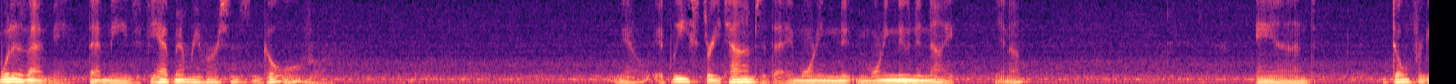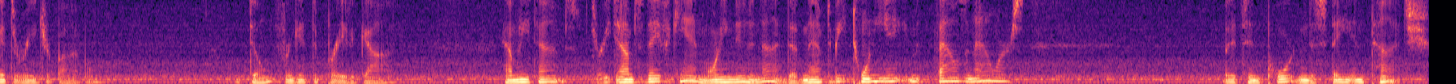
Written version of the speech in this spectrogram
What does that mean? That means if you have memory verses, go over them. You know, at least three times a day, morning, noon, morning, noon, and night. You know, and don't forget to read your Bible. Don't forget to pray to God. How many times? Three times a day if you can, morning, noon, and night. Doesn't have to be 28,000 hours. But it's important to stay in touch.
